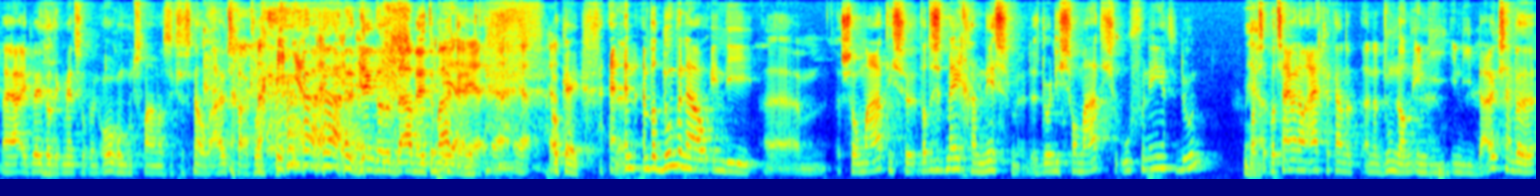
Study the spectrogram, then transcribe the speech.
Nou ja, ik weet dat ik mensen op hun oren moet slaan als ik ze snel wil uitschakelen. ik denk dat het daarmee te maken heeft. Oké, okay. en, en, en wat doen we nou in die um, somatische... Wat is het mechanisme? Dus door die somatische oefeningen te doen... Wat, wat, zijn we nou eigenlijk aan het, aan het doen dan in die, in die buik? Zijn we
